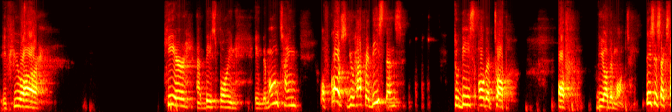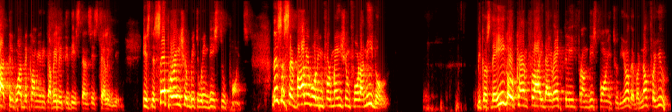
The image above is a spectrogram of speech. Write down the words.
if you are here at this point in the mountain, of course, you have a distance to this other top of the other mountain. This is exactly what the communicability distance is telling you, is the separation between these two points. This is a valuable information for an eagle, because the eagle can fly directly from this point to the other, but not for you,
